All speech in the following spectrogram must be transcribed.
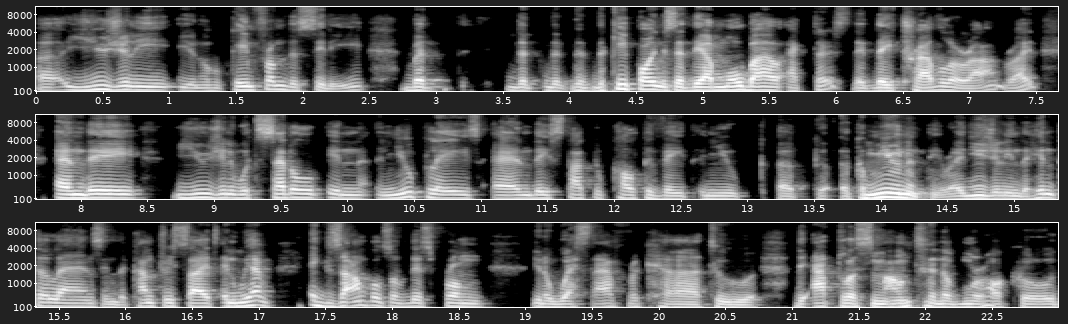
uh, usually you know who came from the city. But the, the, the key point is that they are mobile actors that they travel around right? And they usually would settle in a new place and they start to cultivate a new uh, a community right? Usually in the hinterlands in the countrysides and we have examples of this from you know West Africa to the Atlas Mountain of Morocco,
